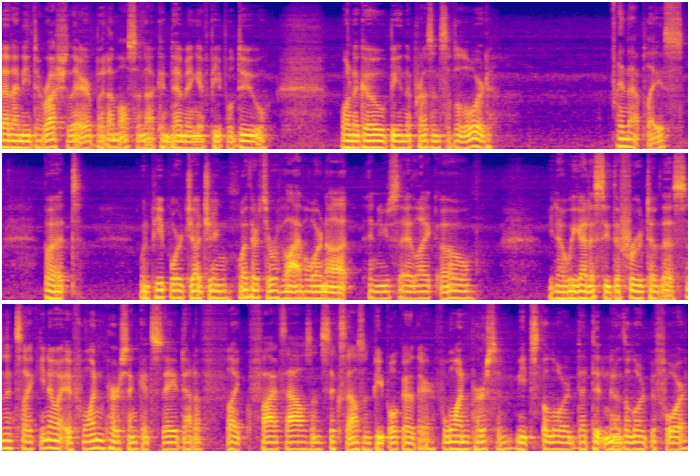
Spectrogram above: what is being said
that I need to rush there, but I'm also not condemning if people do want to go be in the presence of the Lord in that place. But when people are judging whether it's a revival or not, and you say, like, oh, you know, we got to see the fruit of this. And it's like, you know, if one person gets saved out of like 5,000, 6,000 people go there, if one person meets the Lord that didn't know the Lord before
